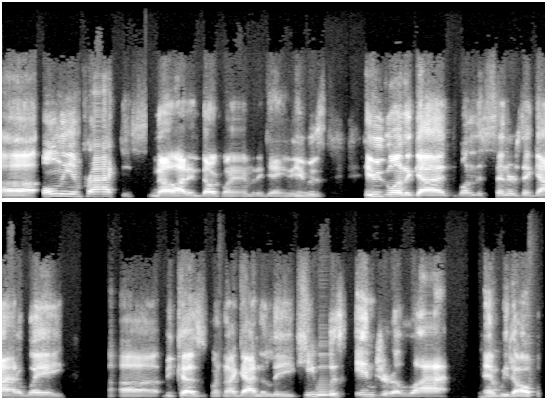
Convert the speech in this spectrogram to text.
Uh, only in practice. No, I didn't dunk on him in the game. He was he was one of the guys, one of the centers that got away uh, because when I got in the league, he was injured a lot, and we'd all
